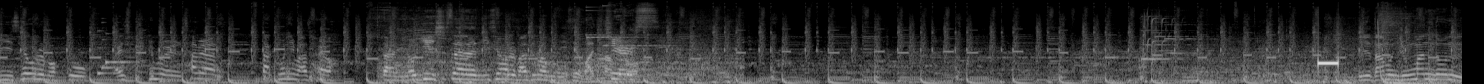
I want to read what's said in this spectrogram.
이 새우를 먹고 아이스크림을 사면 딱 돈이 맞아요. 일단 여기에 식사는 이 새우를 마지막으로. 이 새우 마지막으로. Cheers. 이제 남은 6만 돈,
